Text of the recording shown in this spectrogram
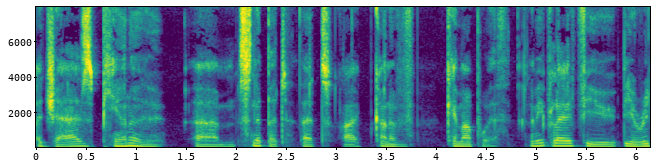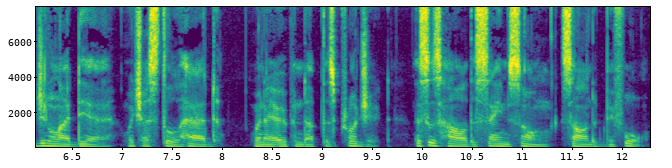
a jazz piano um, snippet that I kind of came up with. Let me play it for you the original idea, which I still had when I opened up this project. This is how the same song sounded before.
